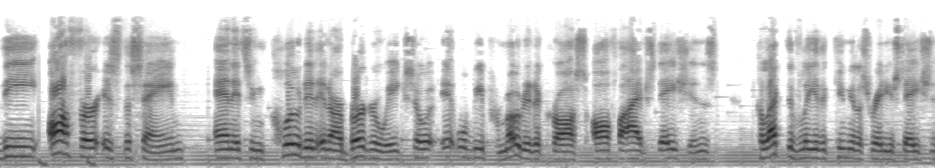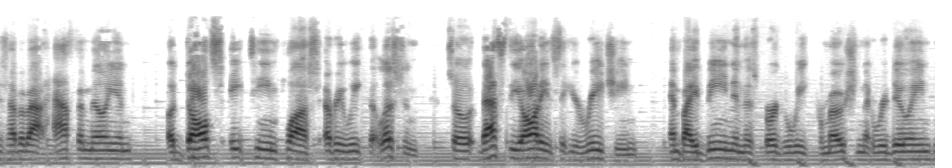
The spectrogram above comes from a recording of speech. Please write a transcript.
the offer is the same and it's included in our Burger Week. So it will be promoted across all five stations. Collectively, the Cumulus radio stations have about half a million adults 18 plus every week that listen. So that's the audience that you're reaching. And by being in this Burger Week promotion that we're doing,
